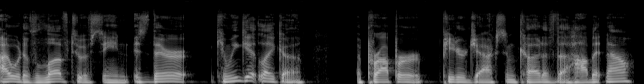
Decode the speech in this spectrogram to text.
I would have loved to have seen. Is there? Can we get like a a proper Peter Jackson cut of The Hobbit now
